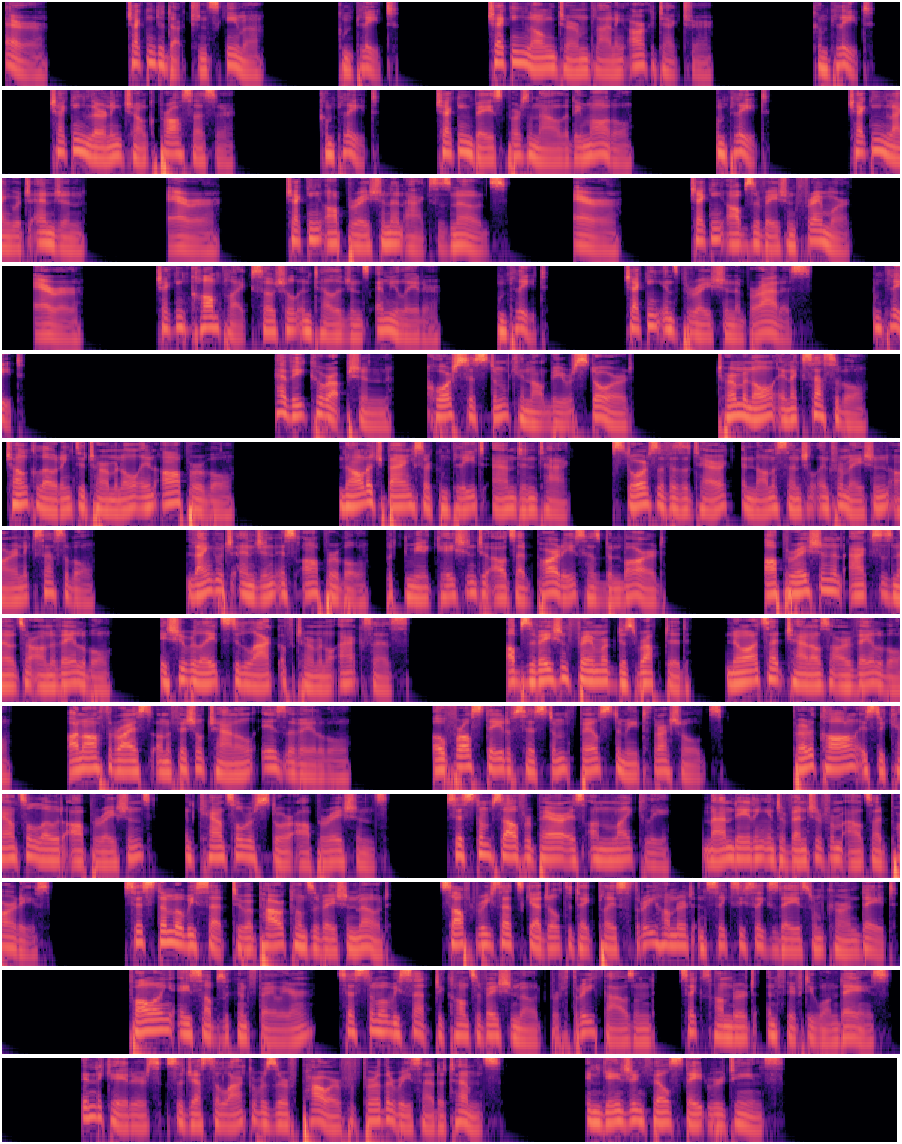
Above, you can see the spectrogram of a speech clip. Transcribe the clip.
Error. Checking deduction schema. Complete. Checking long term planning architecture. Complete. Checking learning chunk processor. Complete. Checking base personality model. Complete. Checking language engine. Error. Checking operation and access nodes. Error. Checking observation framework. Error. Checking complex social intelligence emulator. Complete. Checking inspiration apparatus. Complete. Heavy corruption. Core system cannot be restored. Terminal inaccessible. Chunk loading to terminal inoperable. Knowledge banks are complete and intact. Stores of esoteric and non essential information are inaccessible. Language engine is operable, but communication to outside parties has been barred. Operation and access nodes are unavailable. Issue relates to lack of terminal access. Observation framework disrupted. No outside channels are available. Unauthorized unofficial channel is available. Overall state of system fails to meet thresholds. Protocol is to cancel load operations and cancel restore operations. System self repair is unlikely, mandating intervention from outside parties. System will be set to a power conservation mode. Soft reset scheduled to take place 366 days from current date. Following a subsequent failure, system will be set to conservation mode for 3,651 days. Indicators suggest a lack of reserve power for further reset attempts. Engaging fail state routines.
